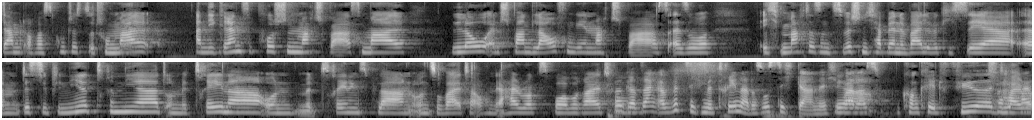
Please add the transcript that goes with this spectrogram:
damit auch was Gutes zu tun. Mal an die Grenze pushen macht Spaß, mal low entspannt laufen gehen macht Spaß. Also ich mache das inzwischen, ich habe ja eine Weile wirklich sehr ähm, diszipliniert trainiert und mit Trainer und mit Trainingsplan und so weiter, auch in der High Rocks Vorbereitung. Ich wollte gerade sagen, aber witzig mit Trainer, das wusste ich gar nicht. Ja. War das konkret für, Für die High Rocks.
